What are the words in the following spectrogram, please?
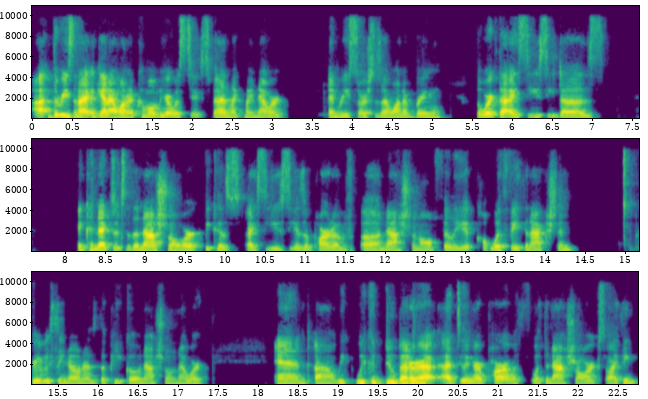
I, the reason I again I wanted to come over here was to expand like my network and resources. I want to bring the work that ICUC does and connect it to the national work because ICUC is a part of a national affiliate with Faith in Action previously known as the PICO National Network. And uh, we, we could do better at, at doing our part with, with the national work. So I think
